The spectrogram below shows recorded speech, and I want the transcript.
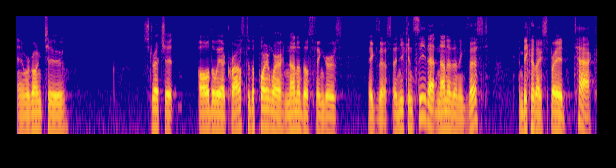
and we're going to stretch it all the way across to the point where none of those fingers exist. And you can see that none of them exist. And because I sprayed tack,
